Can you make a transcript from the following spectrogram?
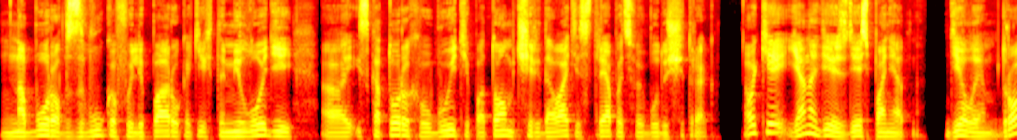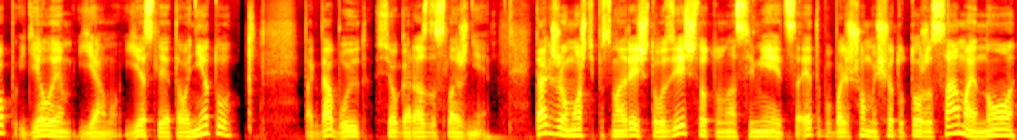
наборов звуков или пару каких-то мелодий, э, из которых вы будете потом чередовать и стряпать свой будущий трек. Окей, я надеюсь, здесь понятно. Делаем дроп и делаем яму. Если этого нету, тогда будет все гораздо сложнее. Также вы можете посмотреть, что вот здесь что-то у нас имеется. Это по большому счету то же самое, но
